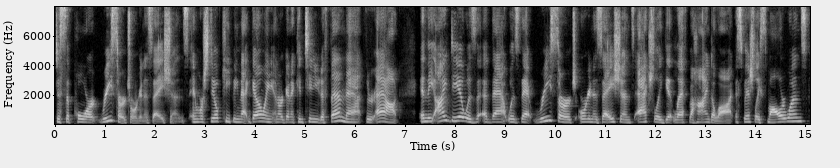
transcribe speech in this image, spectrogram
to support research organizations. And we're still keeping that going and are going to continue to fund that throughout and the idea was of that was that research organizations actually get left behind a lot, especially smaller ones.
